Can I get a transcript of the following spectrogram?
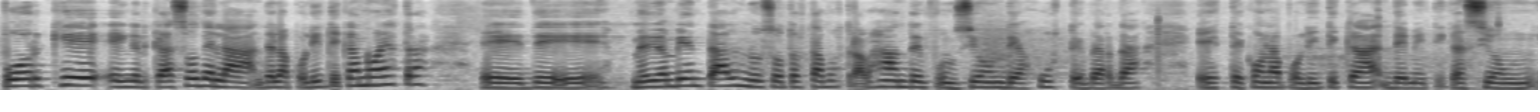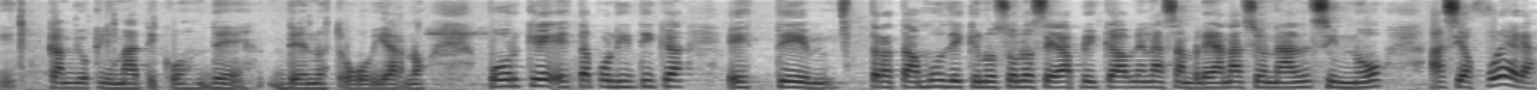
porque en el caso de la, de la política nuestra eh, de medioambiental, nosotros estamos trabajando en función de ajustes, ¿verdad? Este, con la política de mitigación y cambio climático de, de nuestro gobierno, porque esta política este, tratamos de que no solo sea aplicable en la Asamblea Nacional, sino hacia afuera.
